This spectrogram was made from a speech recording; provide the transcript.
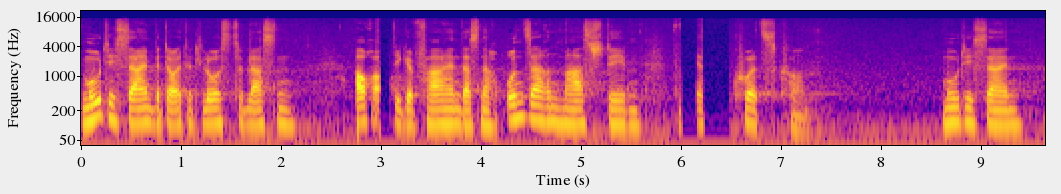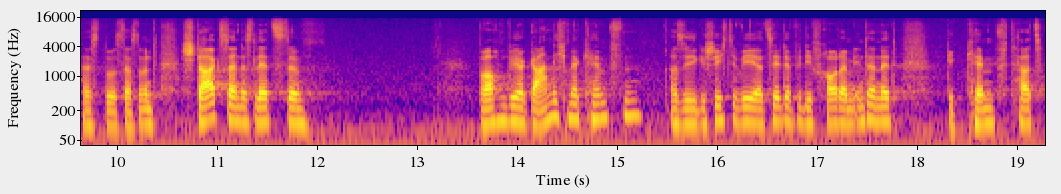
Mutig sein bedeutet loszulassen, auch auf die Gefahr hin, dass nach unseren Maßstäben wir kurz kommen. Mutig sein heißt loslassen. Und stark sein, das Letzte, brauchen wir gar nicht mehr kämpfen. Also die Geschichte, wie ihr erzählt habt, wie die Frau da im Internet gekämpft hat,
